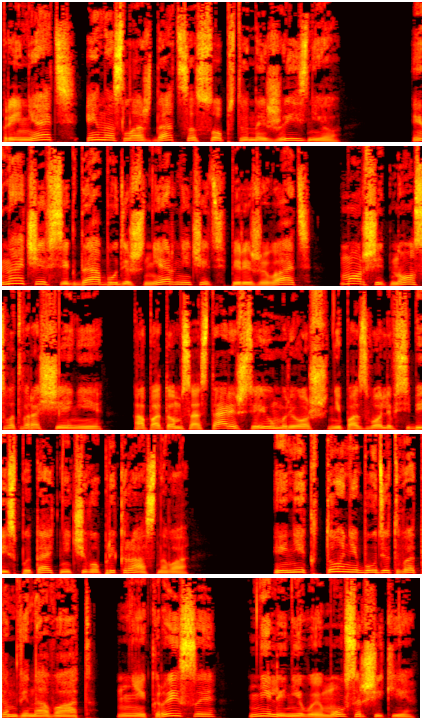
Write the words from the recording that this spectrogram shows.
принять и наслаждаться собственной жизнью. Иначе всегда будешь нервничать, переживать, морщить нос в отвращении, а потом состаришься и умрешь, не позволив себе испытать ничего прекрасного. И никто не будет в этом виноват, ни крысы, ни ленивые мусорщики,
